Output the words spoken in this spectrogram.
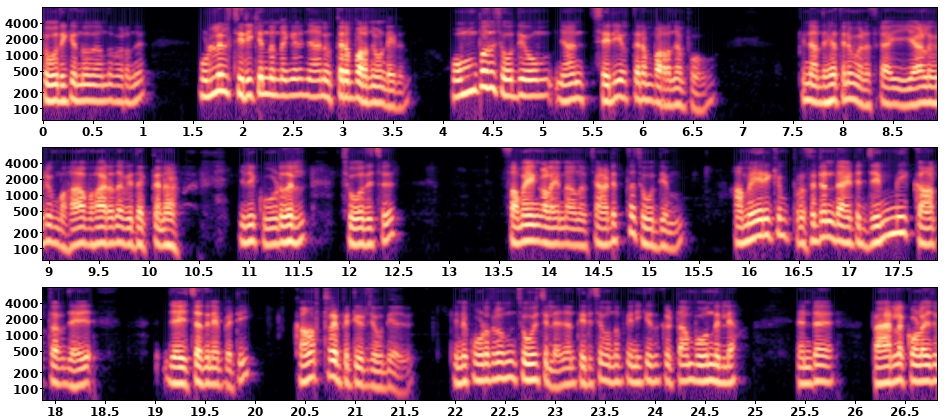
ചോദിക്കുന്നത് എന്ന് പറഞ്ഞ് ഉള്ളിൽ ചിരിക്കുന്നുണ്ടെങ്കിൽ ഞാൻ ഉത്തരം പറഞ്ഞുകൊണ്ടിരുന്നു. ഒമ്പത് ചോദ്യവും ഞാൻ ശരി ഉത്തരം പറഞ്ഞപ്പോൾ പിന്നെ അദ്ദേഹത്തിന് മനസ്സിലായി ഇയാൾ ഒരു മഹാഭാരത വിദഗ്ധനാണ്. ഇനി കൂടുതൽ ചോദിച്ച് സമയം കളയേണ്ടതെന്ന് വെച്ചാൽ അടുത്ത ചോദ്യം അമേരിക്കൻ പ്രസിഡന്റായിട്ട് ജിമ്മി കാർട്ടർ ജയ ജയിച്ചതിനെ പറ്റി കാർട്ടറെ പറ്റി ഒരു ചോദ്യമായിരുന്നു. പിന്നെ കൂടുതലൊന്നും ചോദിച്ചില്ല. ഞാൻ തിരിച്ചു വന്നപ്പോൾ എനിക്കിത് കിട്ടാൻ പോകുന്നില്ല. എന്റെ പാരല കോളേജ്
